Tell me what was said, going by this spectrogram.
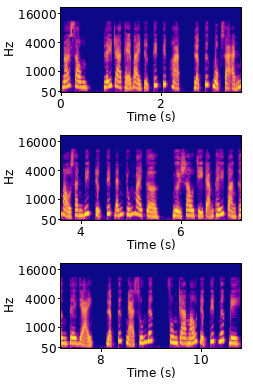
Nói xong, lấy ra thẻ bài trực tiếp kích hoạt, lập tức một xà ảnh màu xanh biết trực tiếp đánh trúng michael, người sau chỉ cảm thấy toàn thân tê dại, lập tức ngã xuống đất, phun ra máu trực tiếp ngất đi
